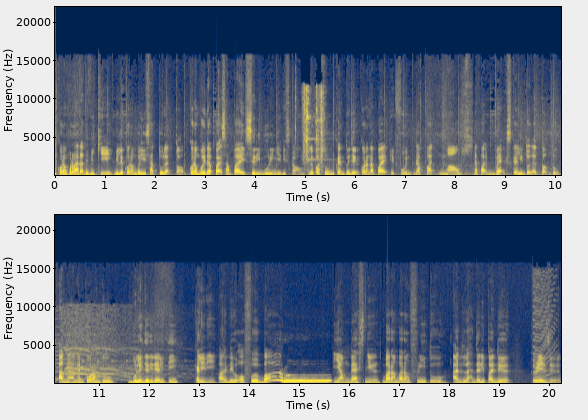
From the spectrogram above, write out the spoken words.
Korang pernah tak terfikir bila korang beli satu laptop, korang boleh dapat sampai RM1,000 diskaun. Lepas tu bukan tu je, korang dapat headphone, dapat mouse, dapat bag sekali untuk laptop tu. Angan-angan korang tu boleh jadi reality. Kali ni ada offer baru. Yang bestnya, barang-barang free tu adalah daripada Razer.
